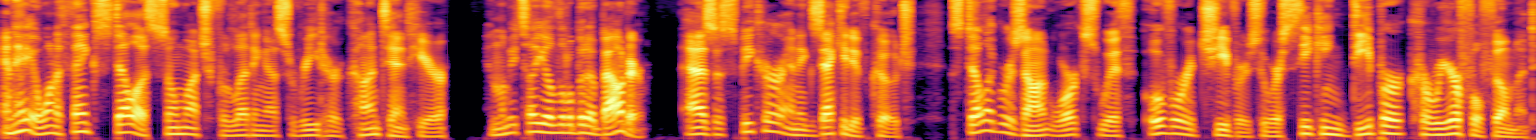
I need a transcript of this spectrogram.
And hey, I want to thank Stella so much for letting us read her content here. And let me tell you a little bit about her. As a speaker and executive coach, Stella Grizont works with overachievers who are seeking deeper career fulfillment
